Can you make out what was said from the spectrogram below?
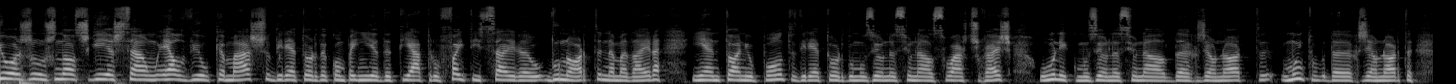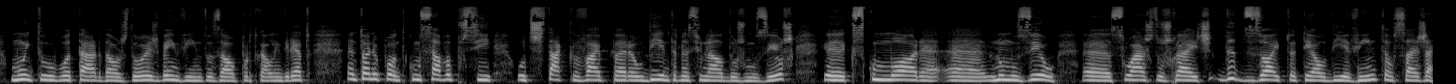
E hoje os nossos guias são Elvio Camacho, diretor da Companhia de Teatro Feiticeira do Norte, na Madeira, e António Ponte, diretor do Museu Nacional Soares dos Reis, o único museu nacional da região Norte. Muito da região Norte. Muito boa tarde aos dois. Bem-vindos ao Portugal em Direto. António Ponte, começava por si. O destaque vai para o Dia Internacional dos Museus, eh, que se comemora uh, no Museu uh, Soares dos Reis de 18 até ao dia 20, ou seja,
